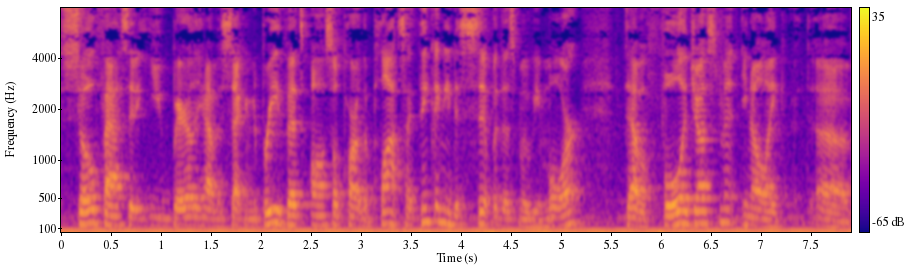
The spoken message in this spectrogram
so fast that you barely have a second to breathe. That's also part of the plot. So I think I need to sit with this movie more to have a full adjustment. You know, like. Uh,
